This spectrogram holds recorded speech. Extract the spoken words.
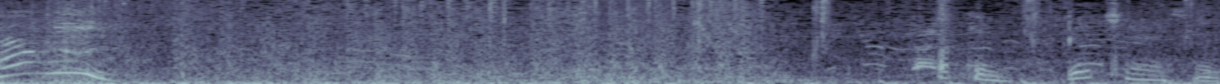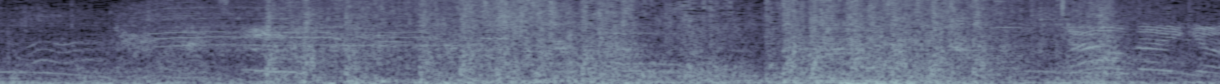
Help me. Fucking bitch ass nigga. Down they go.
